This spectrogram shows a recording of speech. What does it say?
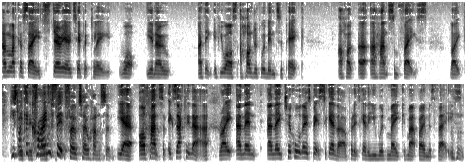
and like i say stereotypically what you know i think if you ask a hundred women to pick a, a, a handsome face like He's like a crime face- fit photo handsome. Yeah, of handsome, exactly that, right? And then and they took all those bits together, and put it together. You would make Matt Bomer's face. Mm-hmm.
